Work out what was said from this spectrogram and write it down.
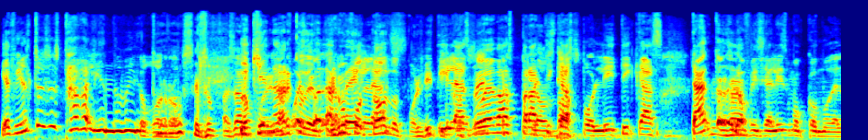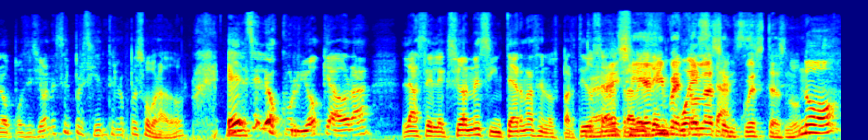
Y al final todo eso está valiendo medio gorro. Todos se lo pasaron ¿Y por el arco del triunfo todos los políticos. y las ¿eh? nuevas prácticas políticas, tanto del oficialismo como de la oposición, es el presidente López Obrador. Él se le ocurrió que ahora las elecciones internas en los partidos Ay, a sí, través él de inventó encuestas. las encuestas, ¿no? No,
